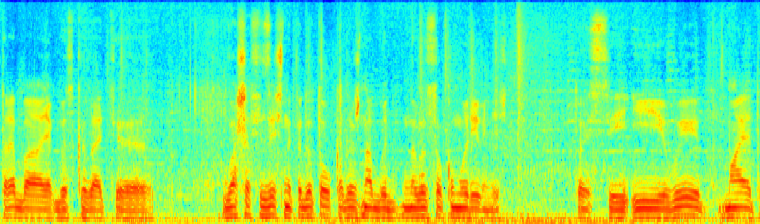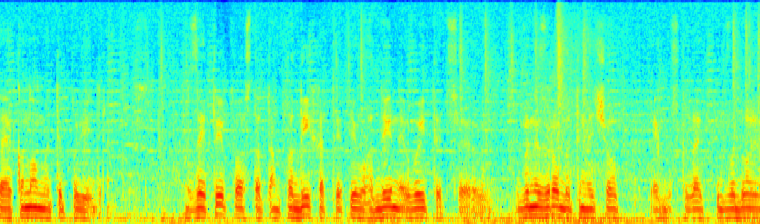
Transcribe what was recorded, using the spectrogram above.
Треба, як би сказати, е, ваша фізична підготовка повинна бути на високому рівні. Тобто, і ви маєте економити повітря. Зайти просто там, подихати півгодини, вийти. Це ви не зробите нічого, як би сказати, під водою.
